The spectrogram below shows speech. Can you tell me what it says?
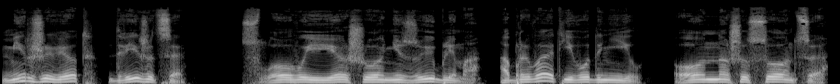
«Мир живет, движется». «Слово Иешуа незыблемо», — обрывает его Даниил. «Он наше солнце».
